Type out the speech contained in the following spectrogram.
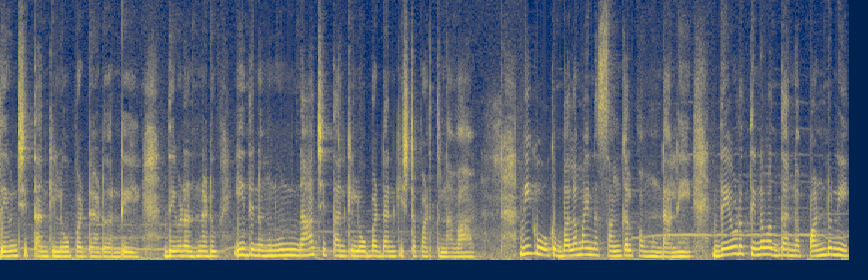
దేవుని చిత్తానికి లోపడ్డాడు అండి. దేవుడు అంటున్నాడు ఈ దినము నువ్వు నా చిత్తానికి లోపడ్డానికి ఇష్టపడుతున్నావా? నీకు ఒక బలమైన సంకల్పం ఉండాలి. దేవుడు తినవద్దన్న పండుని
